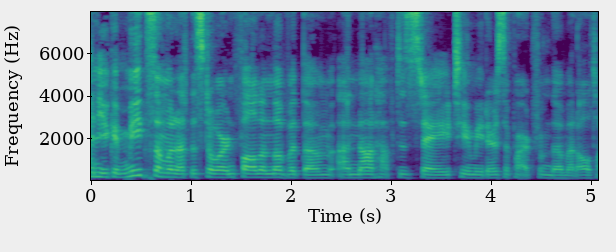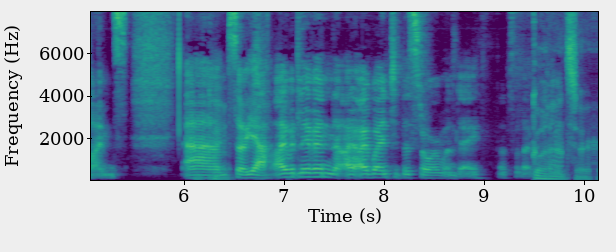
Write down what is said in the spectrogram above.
and you can meet someone at the store and fall in love with them and not have to stay two meters apart from them at all times. Um, Okay. so yeah, I would live in I, I went to the store one day. That's what I Good answer.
